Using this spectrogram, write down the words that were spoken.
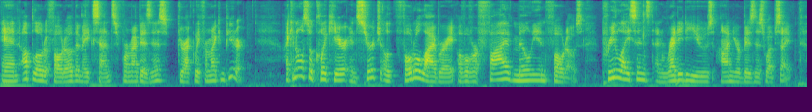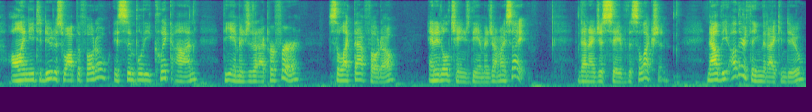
and upload a photo that makes sense for my business directly from my computer. I can also click here and search a photo library of over 5 million photos, pre-licensed and ready to use on your business website. All I need to do to swap the photo is simply click on the image that I prefer, select that photo, and it'll change the image on my site. Then I just save the selection. Now the other thing that I can do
